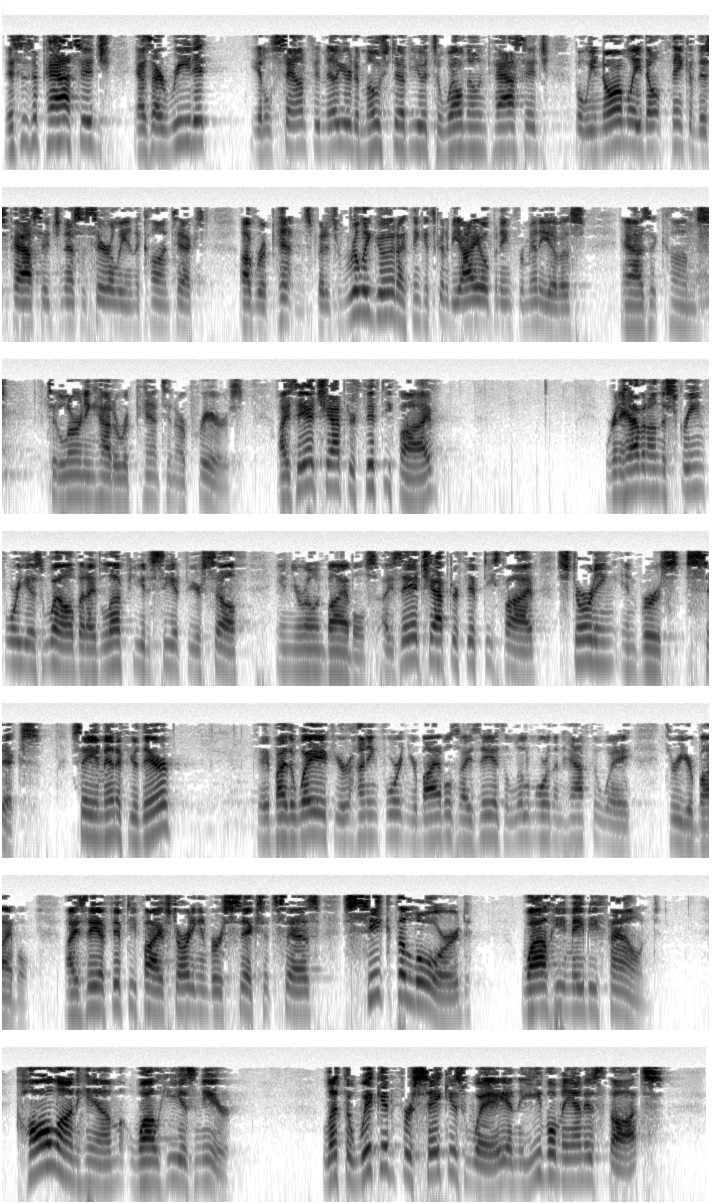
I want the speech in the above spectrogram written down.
This is a passage, as I read it, it'll sound familiar to most of you. It's a well known passage, but we normally don't think of this passage necessarily in the context of repentance. But it's really good. I think it's going to be eye opening for many of us as it comes to learning how to repent in our prayers. Isaiah chapter 55. We're going to have it on the screen for you as well, but I'd love for you to see it for yourself in your own Bibles. Isaiah chapter 55, starting in verse 6. Say amen if you're there. Okay, by the way, if you're hunting for it in your Bibles, Isaiah is a little more than half the way through your Bible. Isaiah 55, starting in verse 6, it says, Seek the Lord while he may be found. Call on him while he is near. Let the wicked forsake his way, and the evil man his thoughts.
